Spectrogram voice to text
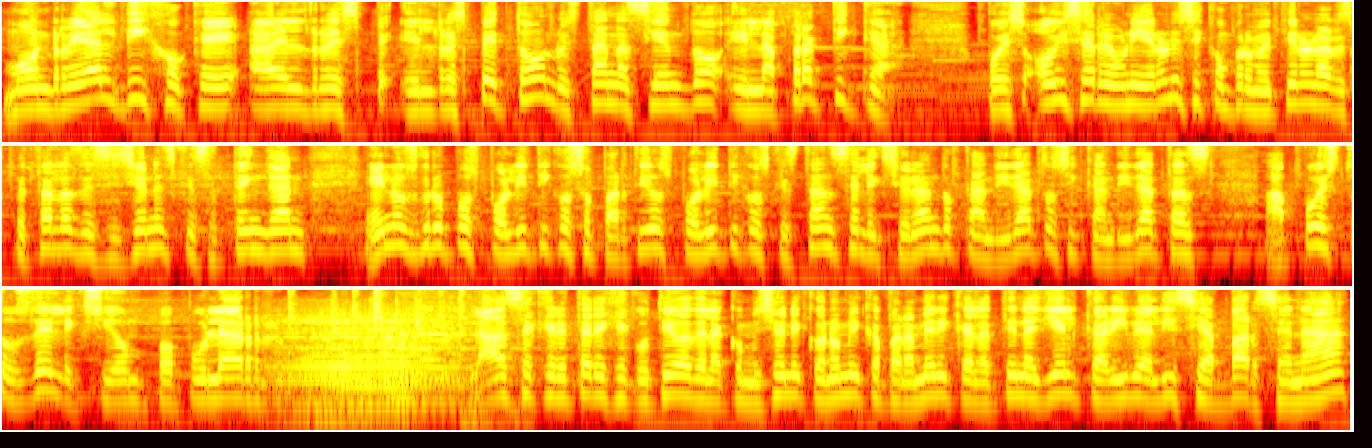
Monreal dijo que el, el respeto lo están haciendo en la práctica, pues hoy se reunieron y se comprometieron a respetar las decisiones que se tengan en los grupos políticos o partidos políticos que están seleccionando candidatos y candidatas a puestos de elección popular. La secretaria ejecutiva de la Comisión Económica para América Latina y Caribe, Alicia Bárcena,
